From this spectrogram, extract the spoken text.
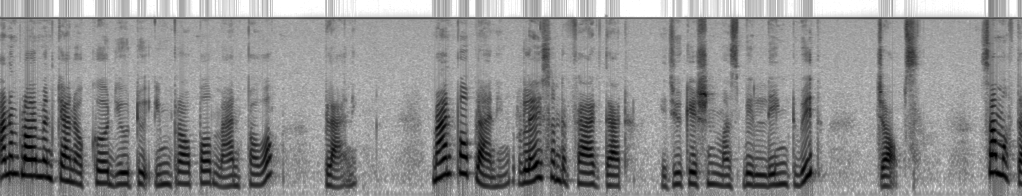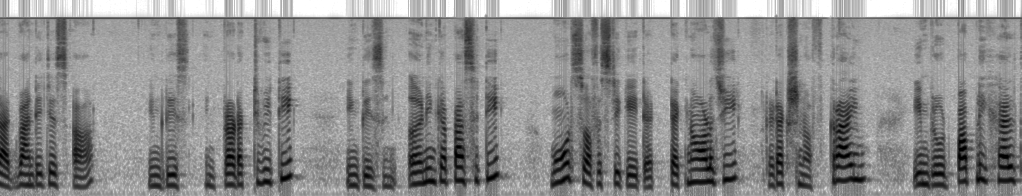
Unemployment can occur due to improper manpower planning. Manpower planning relies on the fact that education must be linked with jobs. Some of the advantages are increase in productivity, increase in earning capacity, more sophisticated technology, reduction of crime, improved public health,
